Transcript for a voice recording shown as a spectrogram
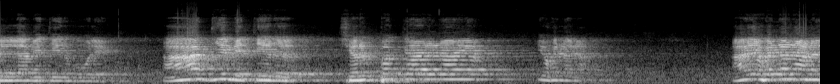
എല്ലാം എത്തിയതുപോലെ ആദ്യം എത്തിയത് ചെറുപ്പക്കാരനായ യോഹന്നാനാണ്. ആ യോഹന്നാനാണ്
